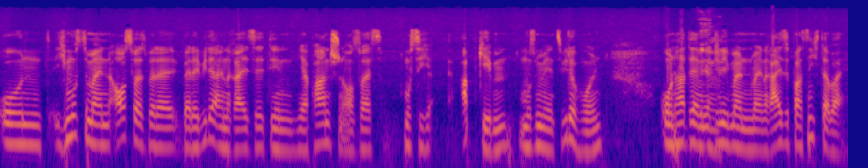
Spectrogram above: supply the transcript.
Und ich musste meinen Ausweis bei der, bei der Wiedereinreise, den japanischen Ausweis, musste ich abgeben, muss mir jetzt wiederholen. Und hatte ja. natürlich meinen, meinen Reisepass nicht dabei.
